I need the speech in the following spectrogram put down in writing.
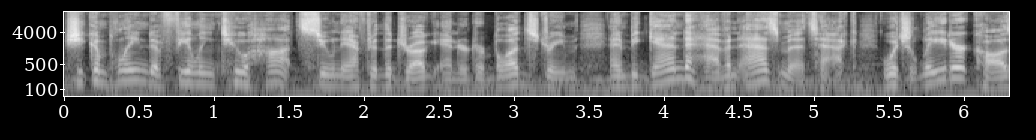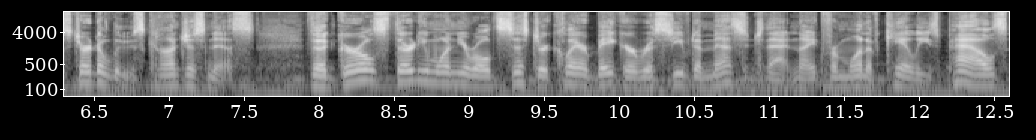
She complained of feeling too hot soon after the drug entered her bloodstream and began to have an asthma attack, which later caused her to lose consciousness. The girl's 31 year old sister Claire Baker received a message that night from one of Kaylee's pals,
